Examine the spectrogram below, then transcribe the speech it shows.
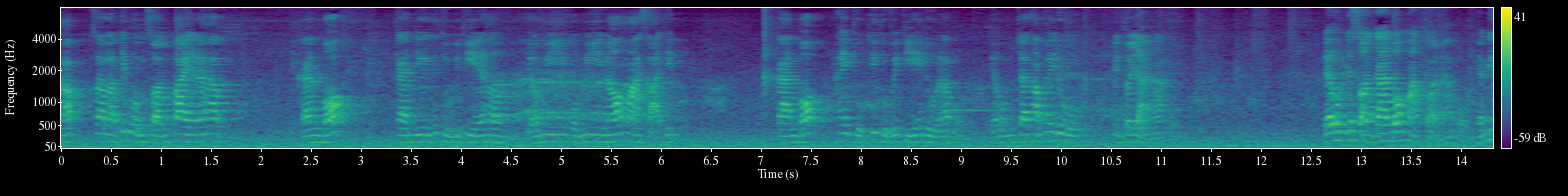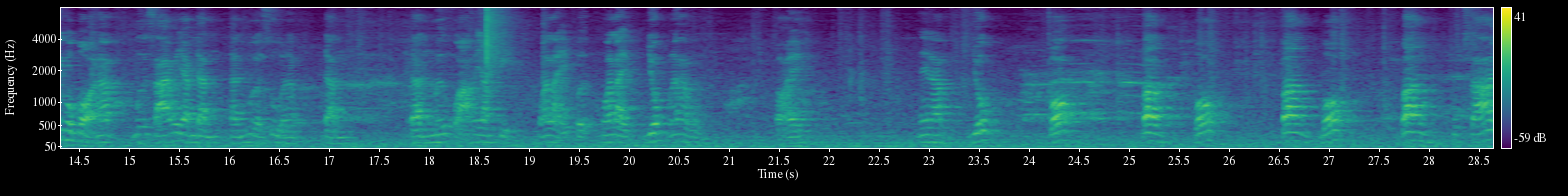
ครับสำหรับที่ผมสอนไปนะครับ การบล็อกการยืนที่ถูกวิธีนะครับ เดี๋ยวมีผมมีน้องมาสาธิต การบล็อกให้ถูกที่ถูกวิธีให้ดูนะครับผมเดี๋ยวผมจะทำให้ดูเป็นตัวอย่างนะครับ ดี๋ยวผมจะสอนการบล็อกหมัดก่อนนะครับผมอย่างที่ผมบอกนะครับ มือซ้ายพยายามดันดันคู่ต่อสู้นะครับดันดันมือขวาพยายามปิดหัวไหล่เปิดหัวไหล่ยกนะครับผมต่อยนี่นะครับยกบล็อกบังบล็อกบังบล็อกบังหุกซ้าย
